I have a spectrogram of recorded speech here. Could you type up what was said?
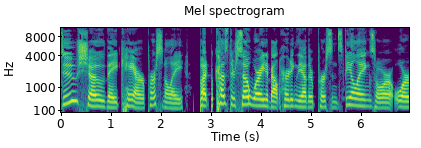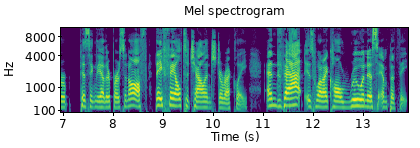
do show they care personally, but because they're so worried about hurting the other person's feelings or or pissing the other person off, they fail to challenge directly. And that is what I call ruinous empathy.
